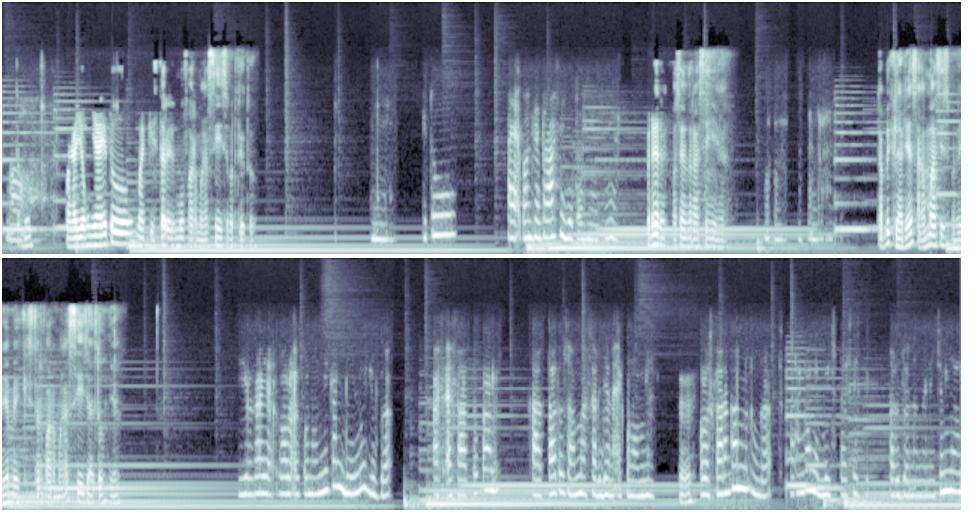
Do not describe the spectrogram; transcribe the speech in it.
Oh. Payungnya itu magister ilmu farmasi seperti itu. Hmm. itu kayak konsentrasi jatuhnya ya Benar konsentrasinya. Konsentrasi Tapi gelarnya sama sih sebenarnya magister farmasi jatuhnya. Iya kayak kalau ekonomi kan dulu juga pas S1 kan kata tuh sama sarjana ekonomi. Hmm. Kalau sekarang kan enggak, sekarang kan lebih spesifik sarjana manajemen,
